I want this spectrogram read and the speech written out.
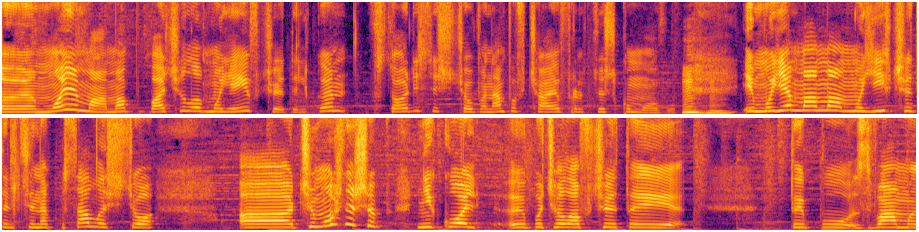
Е, моя мама побачила в моєї вчительки в сторісі, що вона повчає французьку мову. Угу. І моя мама моїй вчительці написала, що а, чи можна, щоб Ніколь е, почала вчити, типу, з вами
